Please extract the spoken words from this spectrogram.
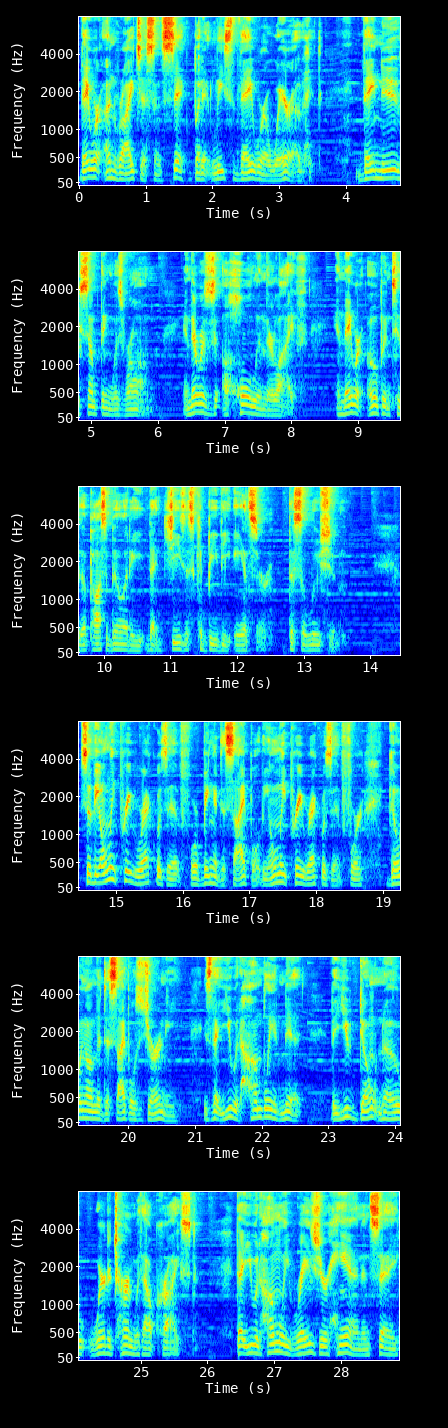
They were unrighteous and sick, but at least they were aware of it. They knew something was wrong, and there was a hole in their life, and they were open to the possibility that Jesus could be the answer, the solution. So, the only prerequisite for being a disciple, the only prerequisite for going on the disciple's journey, is that you would humbly admit that you don't know where to turn without Christ. That you would humbly raise your hand and say,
